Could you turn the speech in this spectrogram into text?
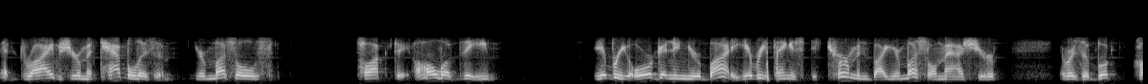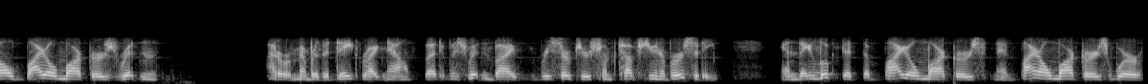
that drives your metabolism. Your muscles talk to all of the every organ in your body. Everything is determined by your muscle mass. Your, there was a book called Biomarkers written, I don't remember the date right now, but it was written by researchers from Tufts University. And they looked at the biomarkers, and biomarkers were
